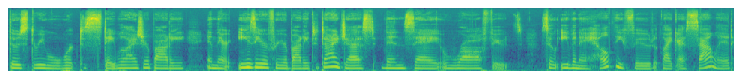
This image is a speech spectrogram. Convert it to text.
Those three will work to stabilize your body and they're easier for your body to digest than, say, raw foods. So, even a healthy food like a salad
